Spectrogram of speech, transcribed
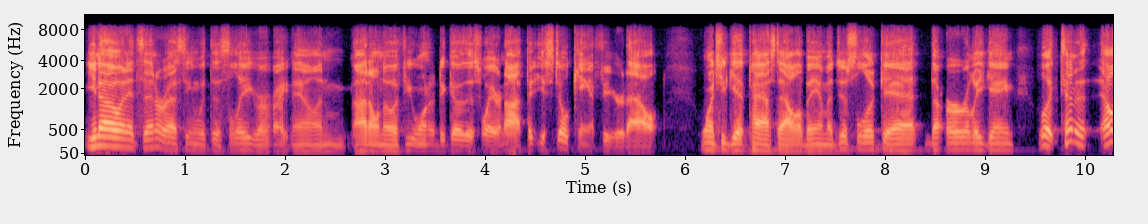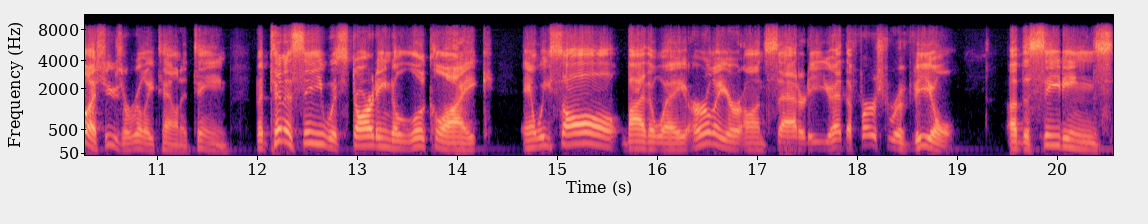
You know, and it's interesting with this league right now, and I don't know if you wanted to go this way or not, but you still can't figure it out once you get past Alabama. Just look at the early game. Look, Tenn- LSU's a really talented team, but Tennessee was starting to look like, and we saw, by the way, earlier on Saturday, you had the first reveal of the seedings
